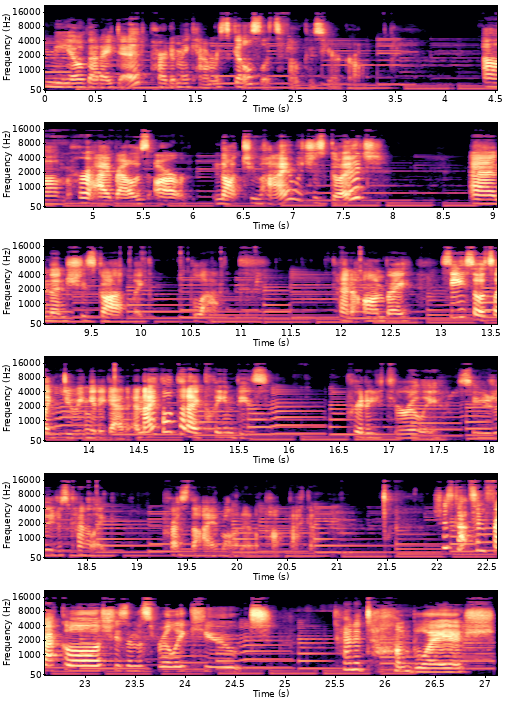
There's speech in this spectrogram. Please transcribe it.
Mio that I did. Part of my camera skills. Let's focus here, girl. Um, her eyebrows are not too high, which is good. And then she's got like black kind of ombre. See, so it's like doing it again. And I thought that I cleaned these pretty thoroughly. So usually just kind of like press the eyeball and it'll pop back up. She's got some freckles. She's in this really cute, kind of tomboyish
